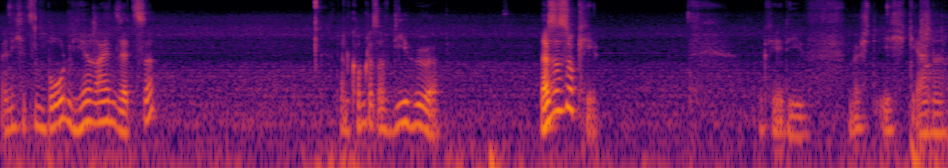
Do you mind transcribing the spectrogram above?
Wenn ich jetzt den Boden hier reinsetze, dann kommt das auf die Höhe. Das ist okay. Okay, die möchte ich gerne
